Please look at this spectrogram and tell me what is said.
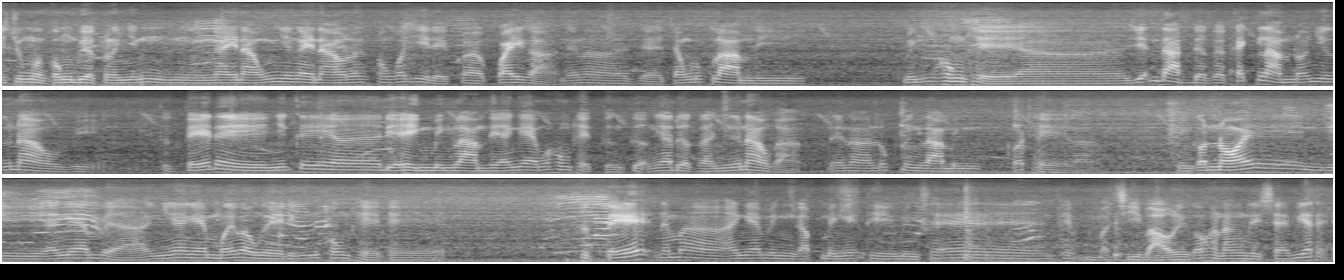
Nói chung là công việc là những ngày nào cũng như ngày nào thôi không có gì để quay cả. Nên là để trong lúc làm thì mình cũng không thể uh, diễn đạt được cái cách làm nó như thế nào. Vì thực tế thì những cái à, địa hình mình làm thì anh em cũng không thể tưởng tượng ra được là như thế nào cả. Nên là lúc mình làm mình có thể là mình có nói thì anh em phải à, những anh em mới vào nghề thì cũng không thể thể thực tế. Nếu mà anh em mình gặp mình ấy, thì mình sẽ chỉ bảo thì có khả năng thì sẽ biết đấy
